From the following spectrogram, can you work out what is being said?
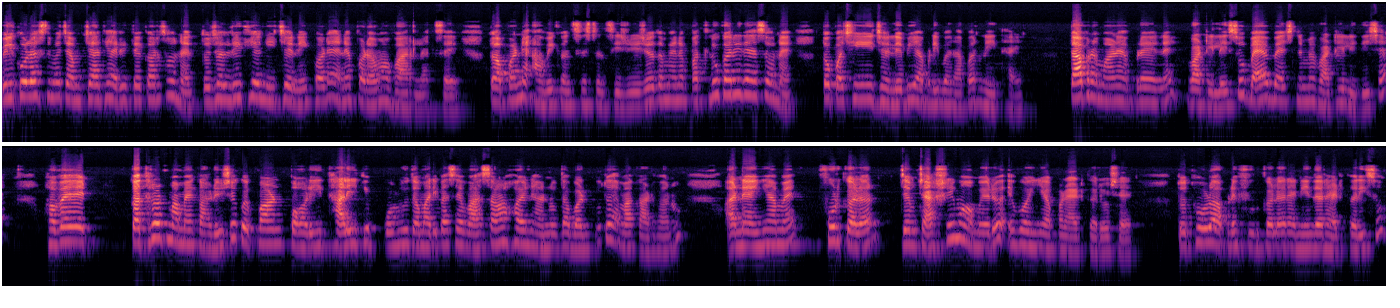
બિલકુલ જ તમે ચમચાથી આ રીતે કરશો ને તો જલ્દીથી એ નીચે નહીં પડે, એને પડવામાં વાર લાગશે. તો આપણને આવી કન્સિસ્ટન્સી જોઈએ. જો તમે એને પતલું કરી દેશો ને તો પછી જલેબી આપણી બરાબર નહીં થાય. તો આ પ્રમાણે આપણે એને વાટી લઈશું. બે બેચને મેં વાટી લીધી છે. હવે કથરોટમાં મેં કાઢ્યું છે, કોઈ પણ પહોળી થાળી કે પોળું તમારી પાસે વાસણ હોય નાનું તો બડકું તો એમાં કાઢવાનું. અને અહીંયા મેં ફૂડ કલર જેમ ચાસણીમાં ઉમેર્યો, એવો અહીંયા પણ એડ કર્યો છે. તો થોડો આપણે ફૂડ કલર એની અંદર એડ કરીશું.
